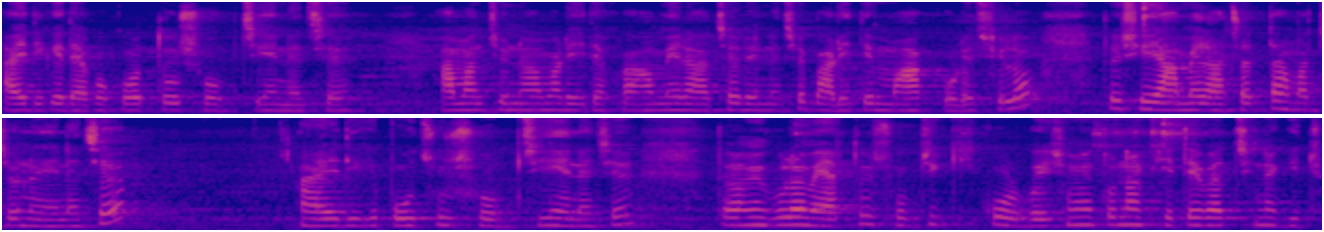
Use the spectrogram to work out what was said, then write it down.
আর এদিকে দেখো, কত সবজি এনেছে। আমার জন্য আমার এই দেখো, আমের আচার এনেছে, বাড়িতে মা করেছিল। তো সেই আমের আচারটা আমার জন্য এনেছে। আর এদিকে প্রচুর সবজি এনেছে। তো আমি বললাম, এত সবজি কি করব? এই সময় তো না খেতে পাচ্ছি না, কিছু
